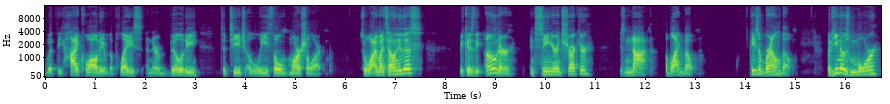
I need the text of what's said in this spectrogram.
with the high quality of the place and their ability to teach a lethal martial art. So, why am I telling you this? Because the owner and senior instructor is not a black belt, he's a brown belt but he knows more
